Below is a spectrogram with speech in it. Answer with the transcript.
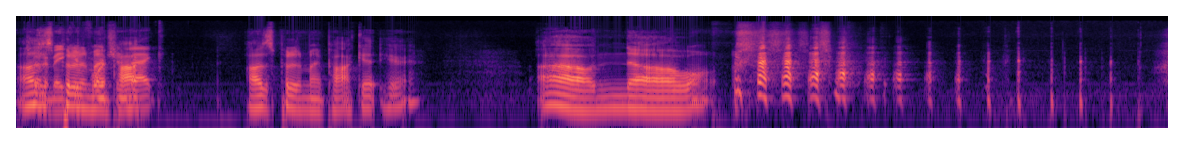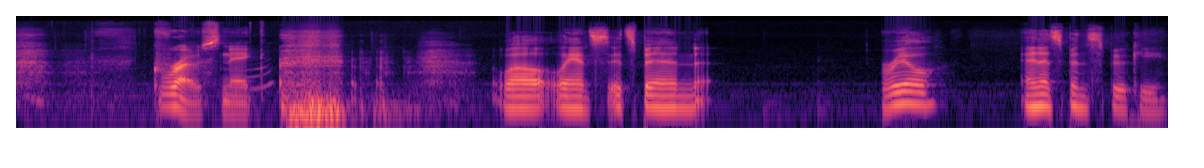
I'll just put it in my pocket. I'll just put it in my pocket here. Oh no. Gross, Nick. Well, Lance, it's been real and it's been spooky.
